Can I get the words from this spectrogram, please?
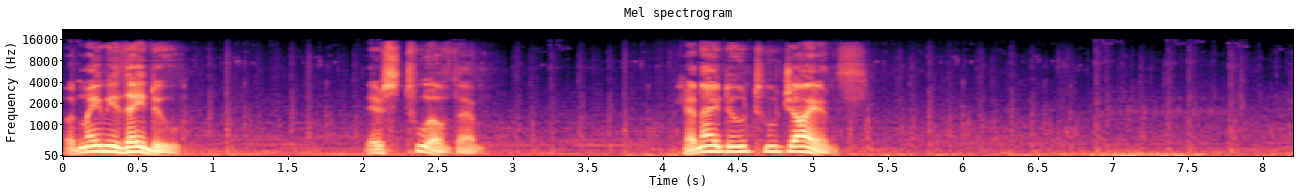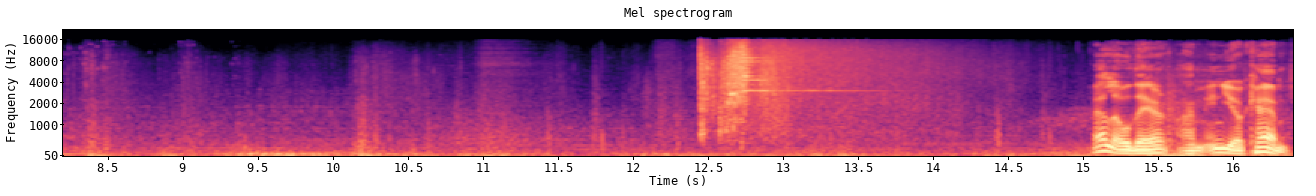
But maybe they do. There's two of them. Can I do two giants? Hello there, I'm in your camp.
